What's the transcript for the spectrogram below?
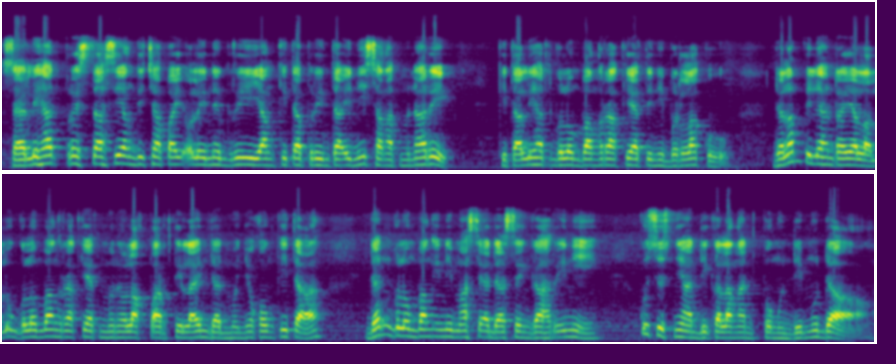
Saya lihat prestasi yang dicapai oleh negeri yang kita perintah ini sangat menarik. Kita lihat gelombang rakyat ini berlaku. Dalam pilihan raya lalu, gelombang rakyat menolak parti lain dan menyokong kita, dan gelombang ini masih ada sehingga hari ini, khususnya di kalangan pengundi muda.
